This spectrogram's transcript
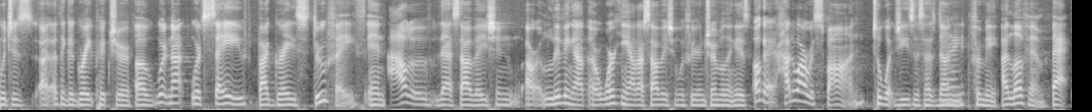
which is, I I think, a great picture of we're not we're saved by grace through faith, and out of that salvation, or living out or working out our salvation with fear and trembling is okay. How do I respond to what Jesus has done Right. for me? I love Him back.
